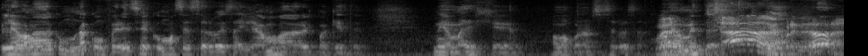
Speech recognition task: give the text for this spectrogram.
Le van a dar como una conferencia de cómo hacer cerveza y le vamos a dar el paquete. Mi mamá dije, vamos a ponerse cerveza. Bueno, Obviamente. Ya. emprendedora.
